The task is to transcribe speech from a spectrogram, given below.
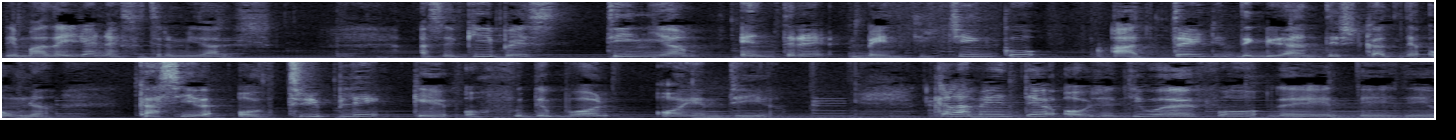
de madeira nas extremidades. As equipes tiñan entre 25 a 30 integrantes cada unha, casi o triple que o futebol hoy en día. Claramente, objetivo de, de, de, de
